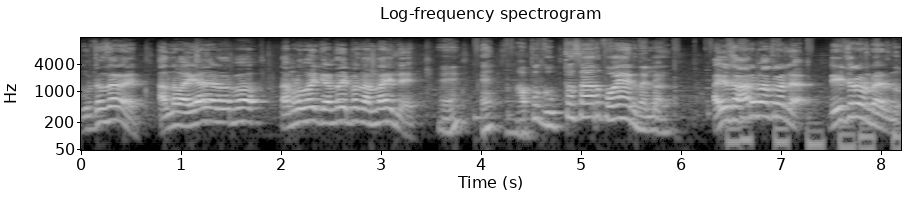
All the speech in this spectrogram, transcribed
ഗുപ്ത സാറേ അന്ന് വൈകാതെ നടന്നപ്പോ നമ്മൾ പോയി കണ്ടത് ഇപ്പൊ നന്നായില്ലേ? അപ്പൊ ഗുപ്ത സാർ പോയായിരുന്നല്ലേ? അയ്യോ സാറ് മാത്രമല്ല ടീച്ചറും ഉണ്ടായിരുന്നു.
